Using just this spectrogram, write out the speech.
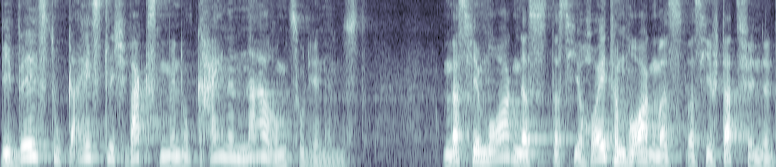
Wie willst du geistlich wachsen, wenn du keine Nahrung zu dir nimmst? Und das hier morgen, das, das hier heute Morgen, was, was hier stattfindet,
